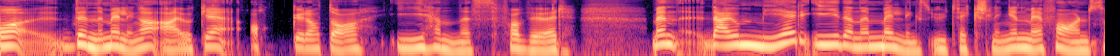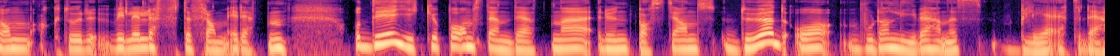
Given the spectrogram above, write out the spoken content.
og denne meldinga er jo ikke akkurat da i hennes favør. Men det er jo mer i denne meldingsutvekslingen med faren som aktor ville løfte fram i retten. Og det gikk jo på omstendighetene rundt Bastians død, og hvordan livet hennes ble etter det.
